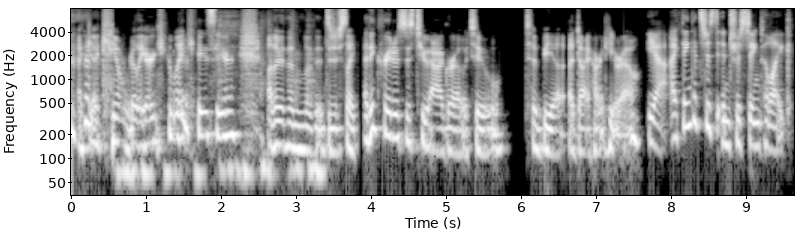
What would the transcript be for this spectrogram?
I, I can't really argue my case here, other than just like I think Kratos is too aggro to to be a, a diehard hero. Yeah. I think it's just interesting to like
